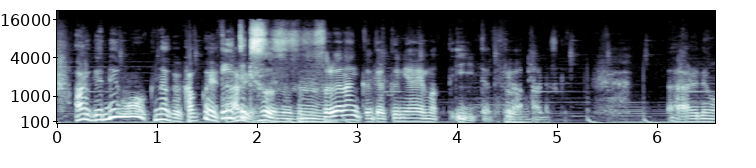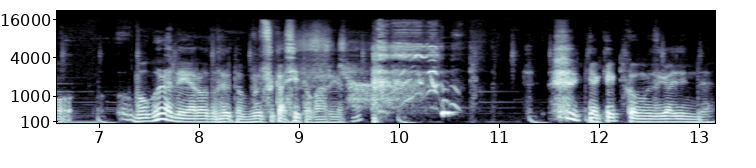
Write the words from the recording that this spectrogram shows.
あるけどでもなんかかっこいいやついいあるよ、ね、時そうそうそう、ん。それがなんか逆に相まっていい時があるんですけど。あれでも僕らでやろうとすると難しいとこあるよ。いや 結構難しいんだよ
